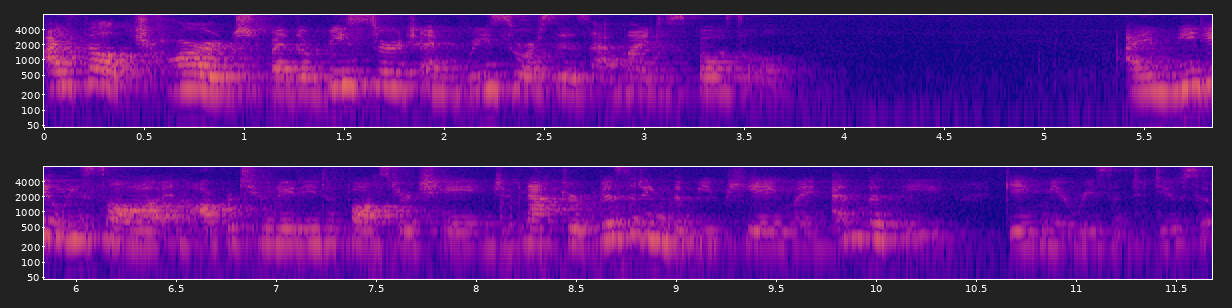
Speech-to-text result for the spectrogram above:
I felt charged by the research and resources at my disposal. I immediately saw an opportunity to foster change, and after visiting the BPA, my empathy gave me a reason to do so.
